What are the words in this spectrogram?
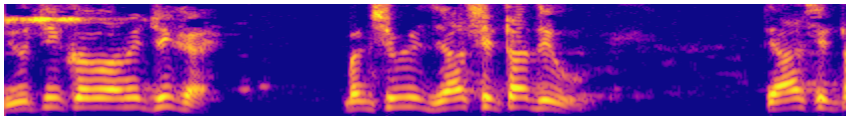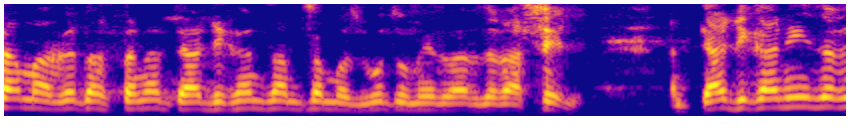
युती करू आम्ही ठीक आहे. पण शेवटी ज्या सीटा देऊ त्या सीटा मागत असताना त्या ठिकाणचा आमचा मजबूत उमेदवार जर असेल आणि त्या ठिकाणी जर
